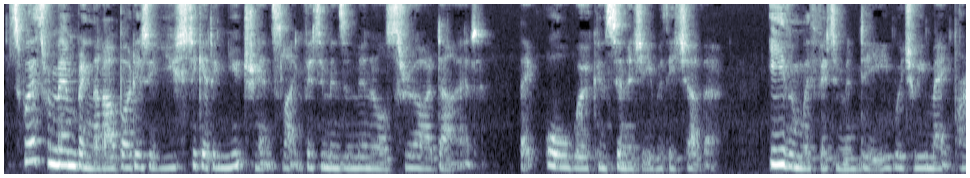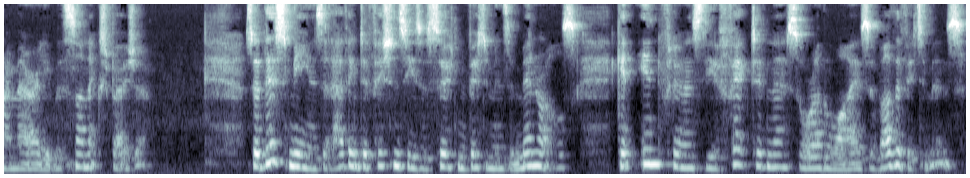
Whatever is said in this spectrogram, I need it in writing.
It's worth remembering that our bodies are used to getting nutrients like vitamins and minerals through our diet. They all work in synergy with each other, even with vitamin D, which we make primarily with sun exposure. So, this means that having deficiencies of certain vitamins and minerals can influence the effectiveness or otherwise of other vitamins.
